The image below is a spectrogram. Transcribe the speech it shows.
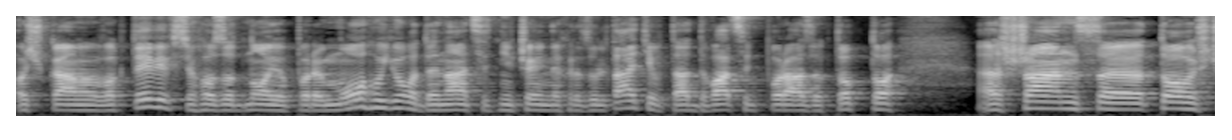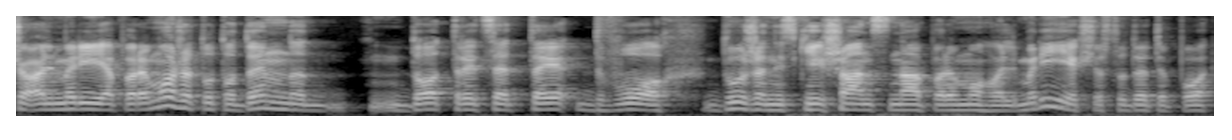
очками в активі, всього з одною перемогою, 11 нічийних результатів та 20 поразок. Тобто шанс е, того, що Альмерія переможе, тут 1 до 32. Дуже низький шанс на перемогу Альмерії, якщо судити по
